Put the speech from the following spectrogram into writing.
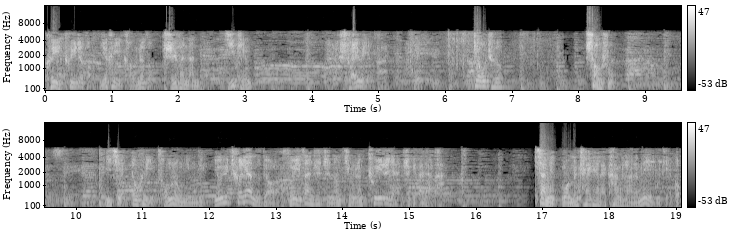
可以推着走，也可以扛着走，十分难得。急停。甩尾、飙车、上树，一切都可以从容应对。由于车链子掉了，所以暂时只能请人推着演示给大家看。下面我们拆开来看看它的内部结构。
